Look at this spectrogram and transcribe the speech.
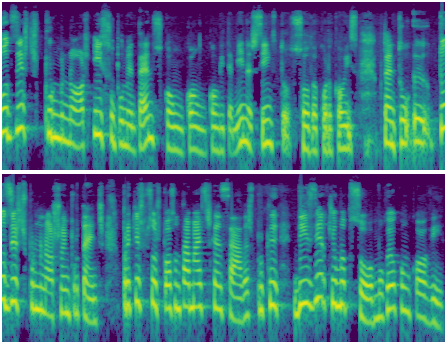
todos estes pormenores e suplementando-se com, com, com, vitaminas, sim, estou, sou de acordo com isso. Portanto, uh, todos estes pormenores são importantes para que as pessoas possam estar mais descansadas, porque dizer que uma pessoa morreu com Covid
